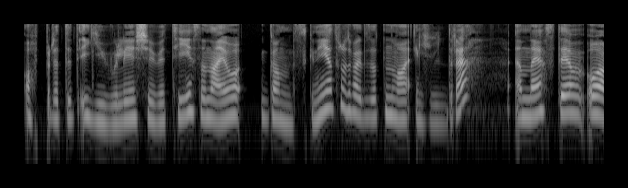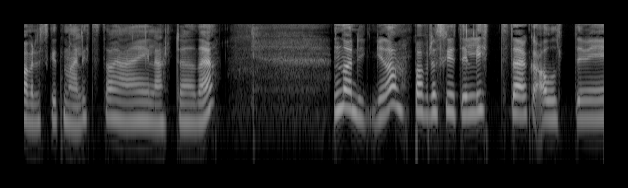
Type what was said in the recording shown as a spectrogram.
Opprettet i juli 2010, så den er jo ganske ny. Jeg trodde faktisk at den var eldre enn det, så det overrasket meg litt da jeg lærte det. Norge, da, bare for å skryte litt, det er jo ikke alltid vi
